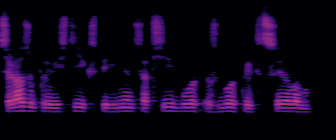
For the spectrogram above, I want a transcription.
сразу провести эксперимент со всей сборкой в целом,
